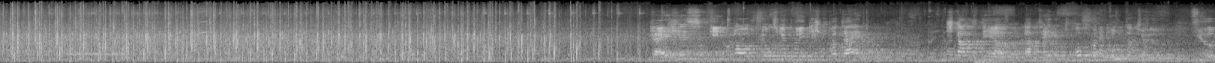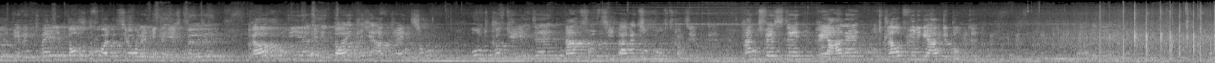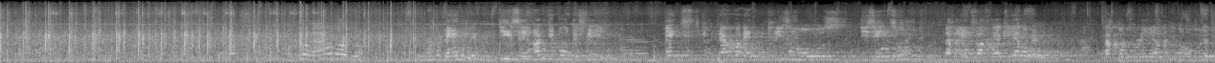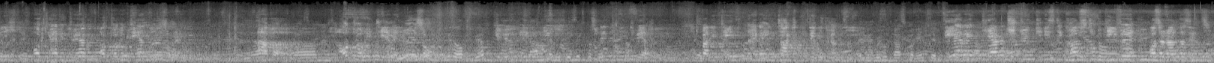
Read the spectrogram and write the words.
Gleiches gilt auch für unsere politischen Parteien. Statt der latent offenen Untertür für eventuell doch Koalitionen mit der FPÖ brauchen wir eine deutliche Abgrenzung und konkrete, nachvollziehbare Zukunftskonzepte. Handfeste, reale und glaubwürdige Angebote. Wenn diese Angebote fehlen, wächst im permanenten Krisenmodus die Sehnsucht nach einfachen Erklärungen, nach populären und womöglich autoritären, autoritären Lösungen. Aber die autoritäre Lösung gehört eben nicht zu den Grundwerten und Qualitäten einer intakten Demokratie. Deren Kernstück ist die konstruktive Auseinandersetzung,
